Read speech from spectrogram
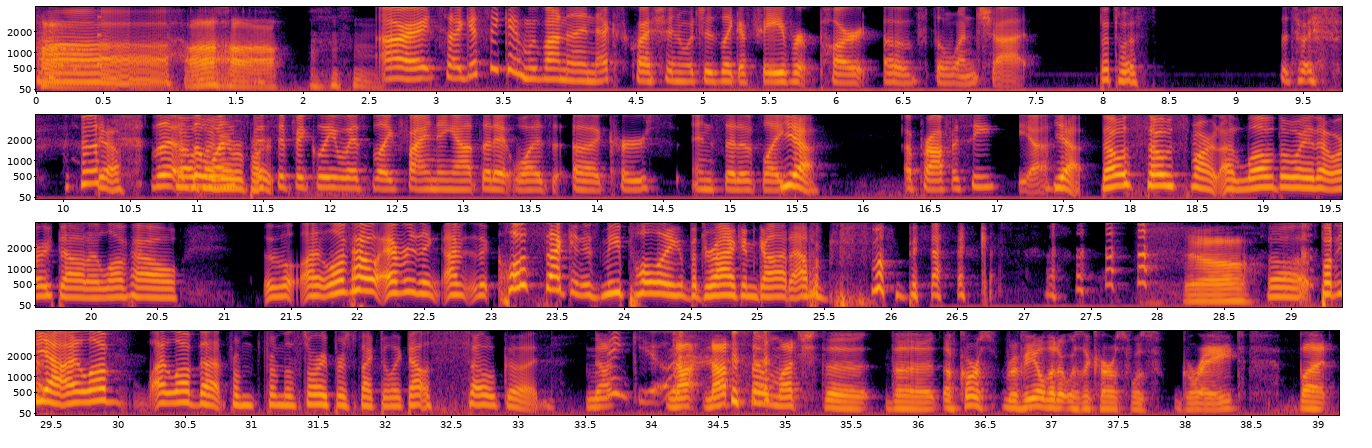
Ah. ha, ha. Mm-hmm. All right, so I guess we can move on to the next question, which is like a favorite part of the one shot, the twist. the twist. Yeah. the the one favorite part. specifically with like finding out that it was a curse instead of like yeah. a prophecy. Yeah. Yeah. That was so smart. I love the way that worked out. I love how. I love how everything. I'm, the close second is me pulling the dragon god out of my bag. Yeah. Uh, but yeah, I love I love that from from the story perspective. Like that was so good. Not, Thank you. not not so much the the of course reveal that it was a curse was great, but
